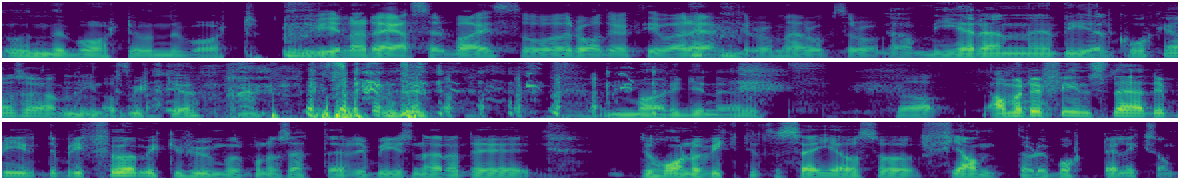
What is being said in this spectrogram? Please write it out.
underbart, underbart. Du gillar racerbajs och radioaktiva räkor och de här också då? Ja, mer än DLK kan jag säga, men inte alltså. mycket. Marginellt. Ja. Ja, men det finns det här, det blir, det blir för mycket humor på något sätt. Där. Det blir sån här, det, du har något viktigt att säga och så fjantar du bort det liksom.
